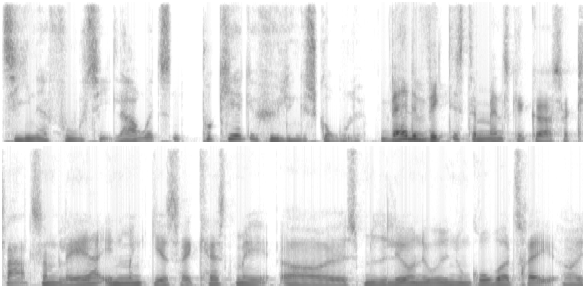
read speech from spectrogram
Tina Fuglsig Lauritsen på Kirke Hyllinge Skole. Hvad er det vigtigste, man skal gøre sig klart som lærer, inden man giver sig i kast med at øh, smide eleverne ud i nogle grupper af tre og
